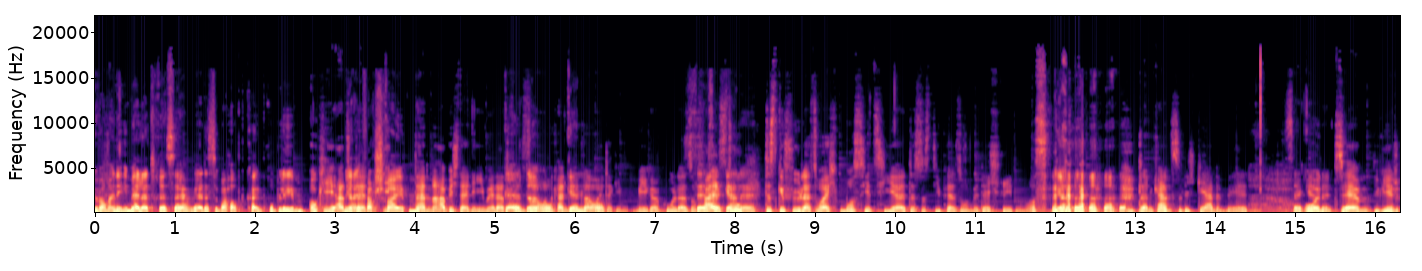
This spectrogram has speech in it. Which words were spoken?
über meine E-Mail-Adresse wäre das überhaupt kein Problem. Okay, also Mir dann, einfach schreiben. Dann habe ich deine E-Mail-Adresse genau, und kann genau. dir weitergeben. Mega cool. Also sehr, falls sehr du das Gefühl hast, oh, ich muss jetzt hier, das ist die Person, mit der ich reden muss, dann kannst du dich gerne melden. Sehr gerne. Und ähm, wir,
